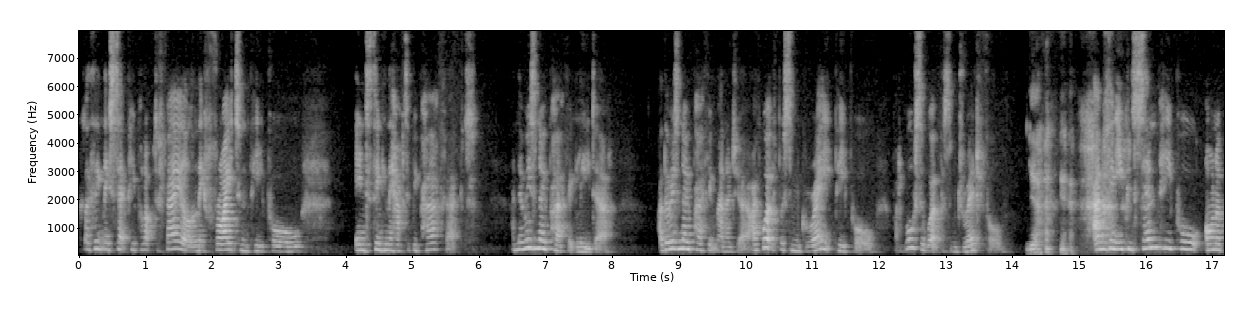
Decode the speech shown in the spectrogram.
Because I think they set people up to fail and they frighten people into thinking they have to be perfect. And there is no perfect leader. Uh, There is no perfect manager. I've worked for some great people, but I've also worked for some dreadful. Yeah, yeah, And I think you can send people on a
